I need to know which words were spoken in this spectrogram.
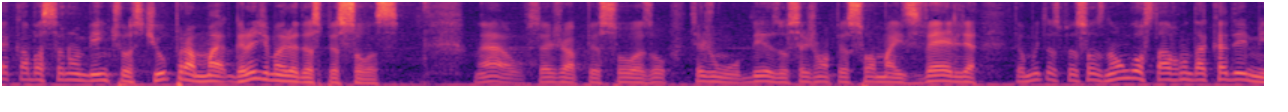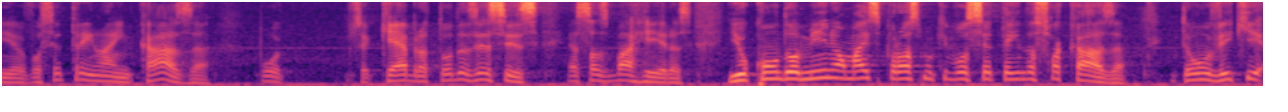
acaba sendo um ambiente hostil para a grande maioria das pessoas. Né? Ou seja, pessoas, ou seja um obeso, ou seja uma pessoa mais velha. Então muitas pessoas não gostavam da academia. Você treinar em casa, pô, você quebra todas esses, essas barreiras. E o condomínio é o mais próximo que você tem da sua casa. Então eu vi que,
